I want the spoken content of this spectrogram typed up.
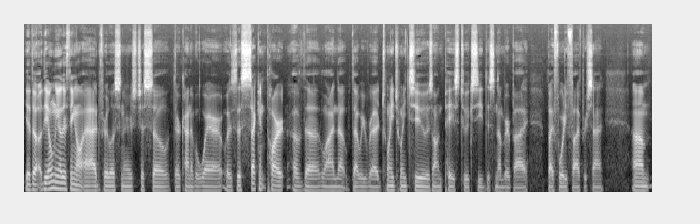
Yeah, the the only other thing I'll add for listeners, just so they're kind of aware, was this second part of the line that that we read. 2022 is on pace to exceed this number by by 45 percent. Um,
